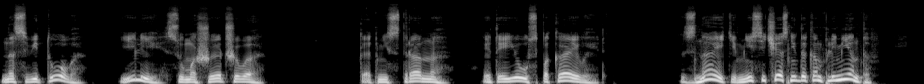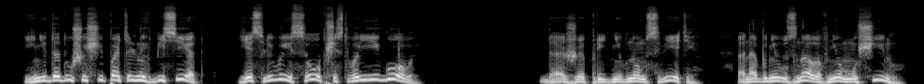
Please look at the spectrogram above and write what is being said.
на святого или сумасшедшего. Как ни странно, это ее успокаивает. Знаете, мне сейчас не до комплиментов и не до душещипательных бесед, если вы из сообщества Иеговы. Даже при дневном свете она бы не узнала в нем мужчину,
